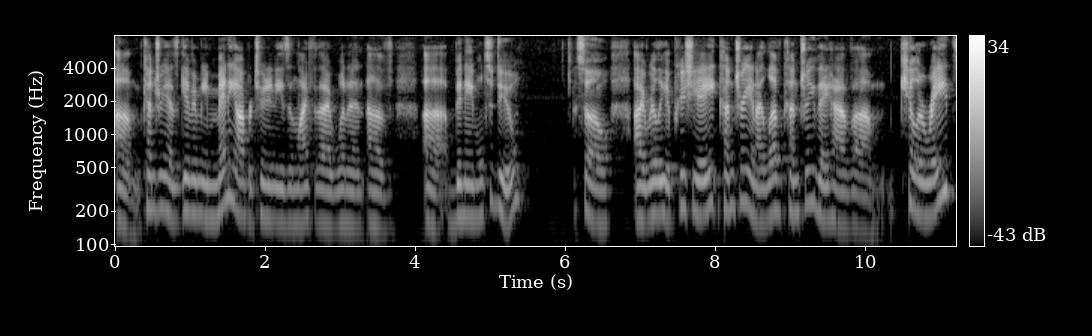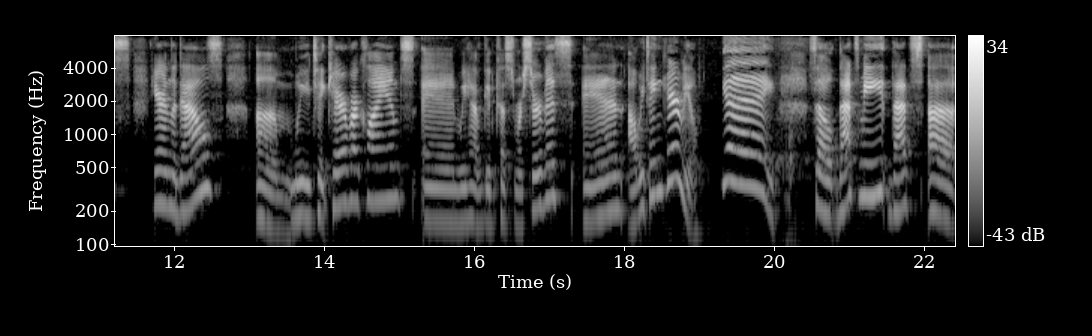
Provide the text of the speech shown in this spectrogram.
Um, country has given me many opportunities in life that I wouldn't have uh, been able to do. So I really appreciate country and I love country. They have um, killer rates here in the Dalles. Um, we take care of our clients and we have good customer service, and I'll be taking care of you. Yay! So that's me. That's uh,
